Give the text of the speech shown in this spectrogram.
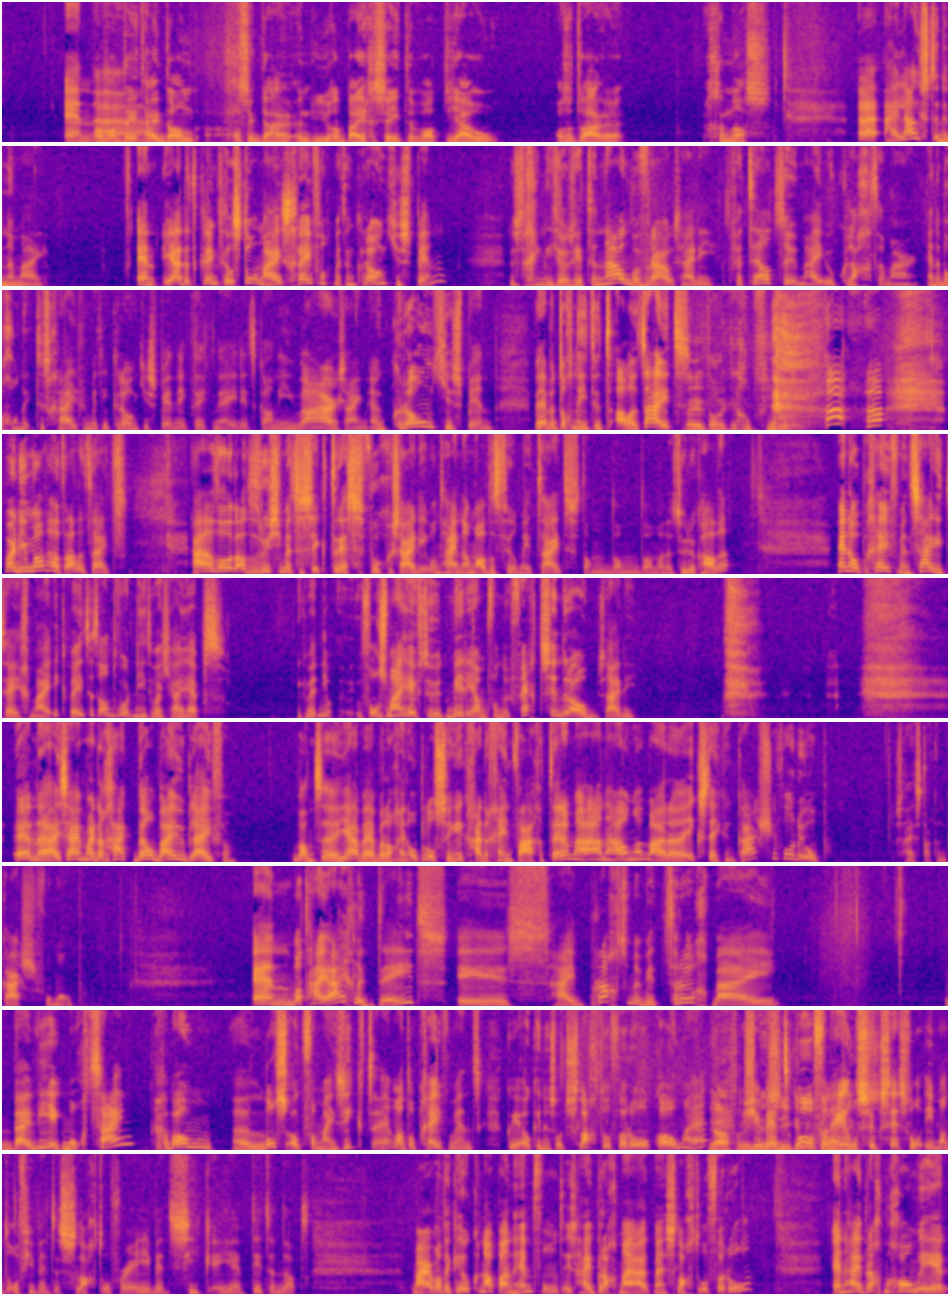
En, Maar wat eh, deed hij dan als ik daar een uur had bijgezeten wat jou als het ware genas? eh, hij luisterde naar mij. En ja, dat klinkt heel stom, maar hij schreef nog met een kroontjespen. Dus dan ging hij zo zitten. Nou, mevrouw, zei hij, vertelt u mij uw klachten maar. En dan begon hij te schrijven met die kroontjespen. Ik dacht, nee, dit kan niet waar zijn. Een kroontjespen. We hebben toch niet het alle tijd? Nee, dat had ik in groep 4. Maar die man had alle tijd. Hij had ook altijd ruzie met zijn secretaresses vroeger, zei hij. Want hij nam altijd veel meer tijd dan, dan, dan we natuurlijk hadden. En op een gegeven moment zei hij tegen mij... Ik weet het antwoord niet wat jij hebt. Ik weet niet... Volgens mij heeft u het Mirjam van der Vecht syndroom, zei hij. En uh, hij zei, maar dan ga ik wel bij u blijven. Want uh, ja, we hebben dan geen oplossing. Ik ga er geen vage termen aan hangen, maar uh, ik steek een kaarsje voor u op. Dus hij stak een kaarsje voor me op. En wat hij eigenlijk deed, is hij bracht me weer terug bij, bij wie ik mocht zijn. Gewoon uh, los ook van mijn ziekte. Hè? Want op een gegeven moment kun je ook in een soort slachtofferrol komen. Hè? Ja, dus je ben bent of een heel niks. succesvol iemand, of je bent een slachtoffer en je bent ziek en je hebt dit en dat. Maar wat ik heel knap aan hem vond, is hij bracht mij uit mijn slachtofferrol. En hij bracht me gewoon weer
